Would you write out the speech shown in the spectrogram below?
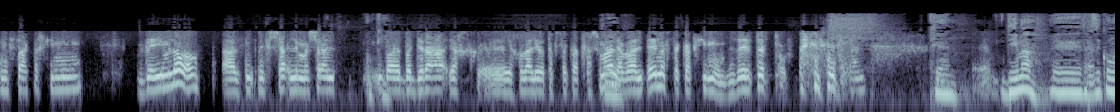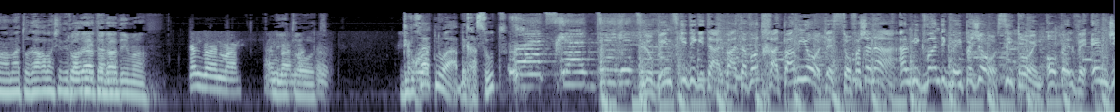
נפסק החימום, ואם לא, אז למשל. בדירה יכ, יכולה להיות הפסקת חשמל, okay. כן. אבל אין הפסקת חימום, וזה יותר טוב. כן. דימה, אה, תחזיקו מעמד, תודה רבה שדיברת איתנו. תודה, תודה, דימה. אין בעיה מה. להתראות. דיווחי התנועה בחסות לובינסקי דיגיטל בהטבות חד פעמיות לסוף השנה על מגוון דגמי פז'ו, סיטרואן, אופל ו-MG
